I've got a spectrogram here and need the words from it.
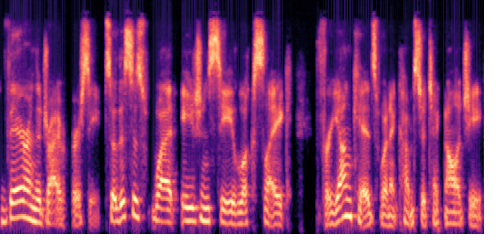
They're in the driver's seat. So this is what agency looks like for young kids when it comes to technology.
